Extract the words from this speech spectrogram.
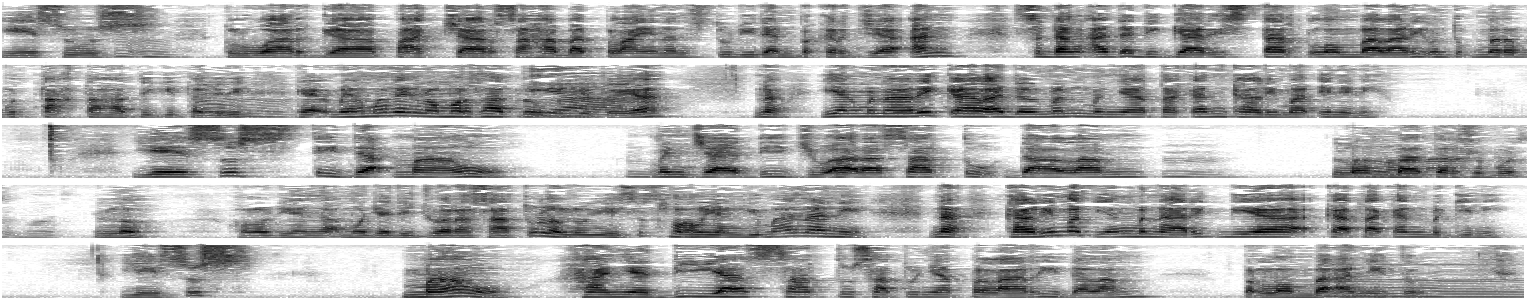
Yesus, mm-hmm. keluarga, pacar, sahabat, pelayanan, studi dan pekerjaan sedang ada di garis start lomba lari untuk merebut tahta hati kita. Mm. Jadi kayak yang mana yang nomor satu iya. gitu ya? Nah, yang menarik Kyle Adelman menyatakan kalimat ini nih. Yesus tidak mau menjadi juara satu dalam hmm. lomba, tersebut. Loh, kalau dia nggak mau jadi juara satu, lalu Yesus mau yang gimana nih? Nah, kalimat yang menarik dia katakan begini. Yesus mau hanya dia satu-satunya pelari dalam perlombaan hmm. itu.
